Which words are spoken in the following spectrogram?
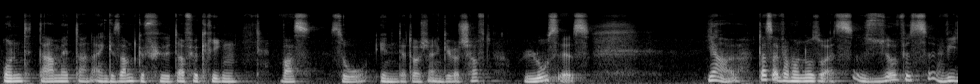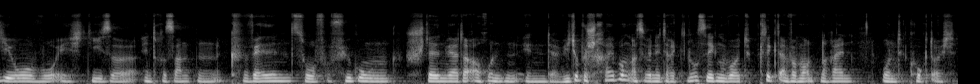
und damit dann ein Gesamtgefühl dafür kriegen, was so in der deutschen Energiewirtschaft los ist. Ja, das einfach mal nur so als Service-Video, wo ich diese interessanten Quellen zur Verfügung stellen werde, auch unten in der Videobeschreibung. Also wenn ihr direkt loslegen wollt, klickt einfach mal unten rein und guckt euch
